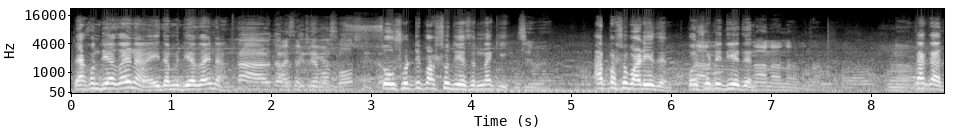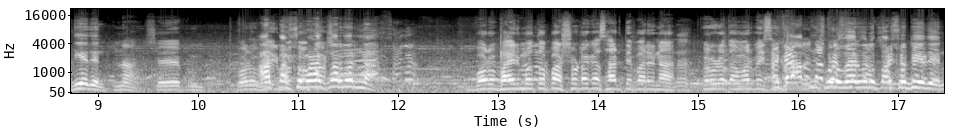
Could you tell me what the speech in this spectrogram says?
তো এখন দেওয়া যায় না? এই দামে দেওয়া যায় না? আচ্ছা, আছে। হয়ে। চৌষট্টি পাঁচশো দিয়েছেন নাকি? জি ভাই। আর পাঁচশো বাড়িয়ে দেন পঁয়ষট্টি দিয়ে দেন। না না না। টাকা দিয়ে দেন। না সে বড় আর পাঁচশো মতো বাড়াতে পারবেন না। বড় ভাইয়ের মতো পাঁচশো টাকা ছাড়তে পারে না। তো আমার বেশি আপনি ছোট ভাইয়ের মতো পাঁচশো দিয়ে দেন।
